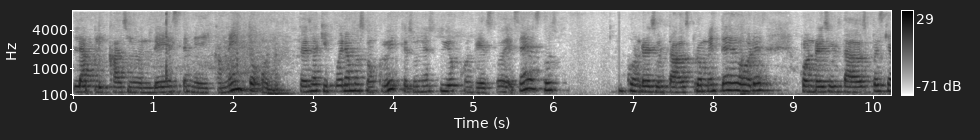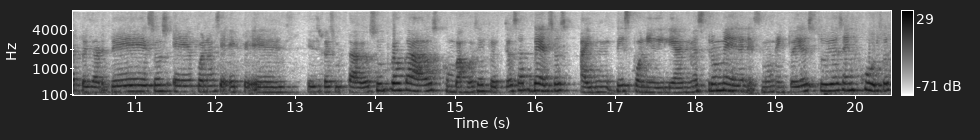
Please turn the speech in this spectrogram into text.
la aplicación de este medicamento o no. Entonces aquí pudiéramos concluir que es un estudio con riesgo de sesgos, con resultados prometedores, con resultados pues que a pesar de esos eh, bueno, eh, resultados subrogados con bajos efectos adversos, hay disponibilidad en nuestro medio, en este momento hay estudios en cursos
